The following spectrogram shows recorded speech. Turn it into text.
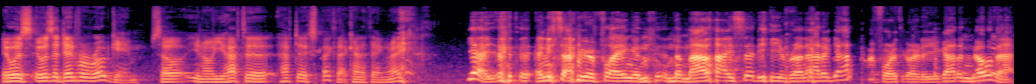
it was it was a Denver road game, so you know you have to have to expect that kind of thing, right? Yeah, anytime you're playing in, in the Mile High City, you run out of gas in the fourth quarter. You got to know that.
